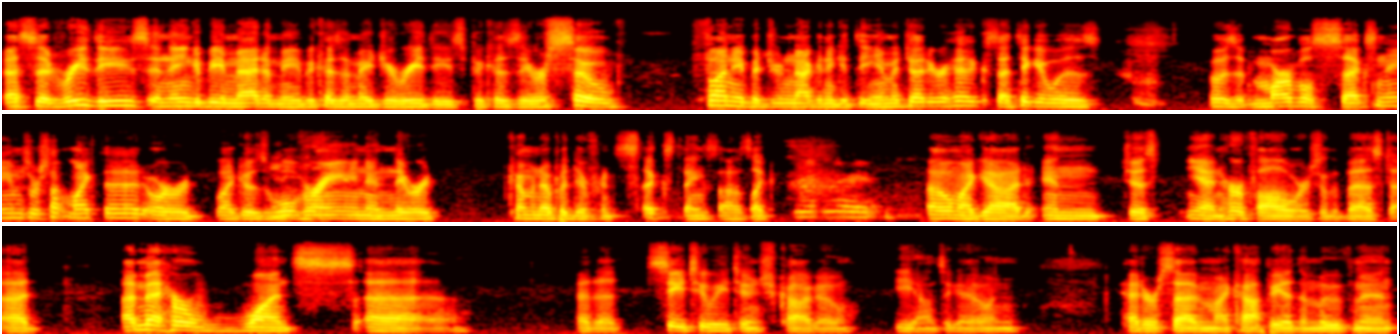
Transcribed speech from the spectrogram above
I said read these, and then you could be mad at me because I made you read these because they were so funny, but you're not going to get the image out of your head because I think it was, what was it Marvel sex names or something like that, or like it was Wolverine, and they were coming up with different sex things. I was like, right. oh my god, and just yeah, and her followers are the best. I I met her once uh, at a C2E2 in Chicago eons ago, and had her sign my copy of the movement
